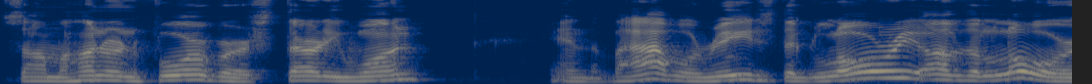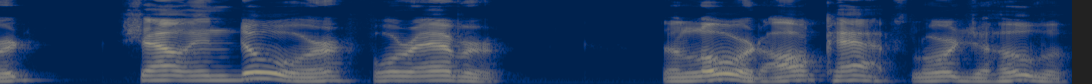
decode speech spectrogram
Psalm 104, verse 31. And the Bible reads, The glory of the Lord shall endure forever. The Lord, all caps, Lord Jehovah,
